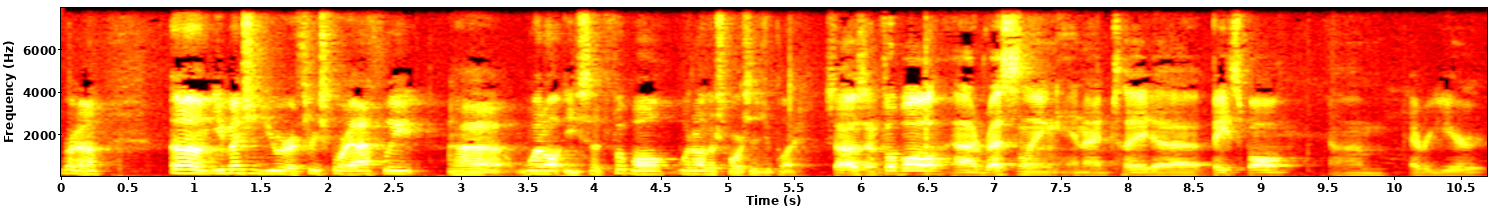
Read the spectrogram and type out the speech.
Right on. Um, you mentioned you were a three sport athlete. Uh, what all? You said football. What other sports did you play? So I was in football, uh, wrestling, and I played uh, baseball um, every year.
